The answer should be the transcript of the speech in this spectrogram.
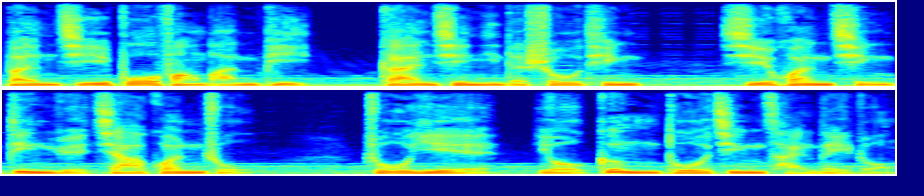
本集播放完毕，感谢您的收听，喜欢请订阅加关注，主页有更多精彩内容。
